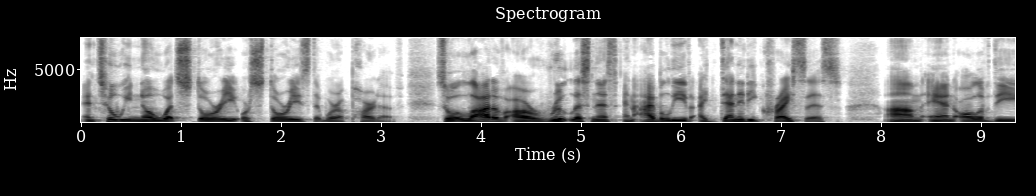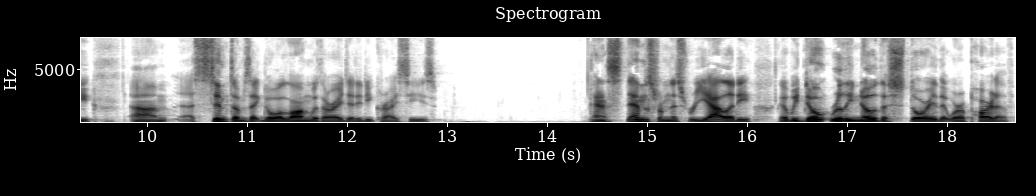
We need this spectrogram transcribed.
until we know what story or stories that we're a part of. So a lot of our rootlessness and I believe identity crisis um, and all of the um, symptoms that go along with our identity crises kind of stems from this reality that we don't really know the story that we're a part of.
